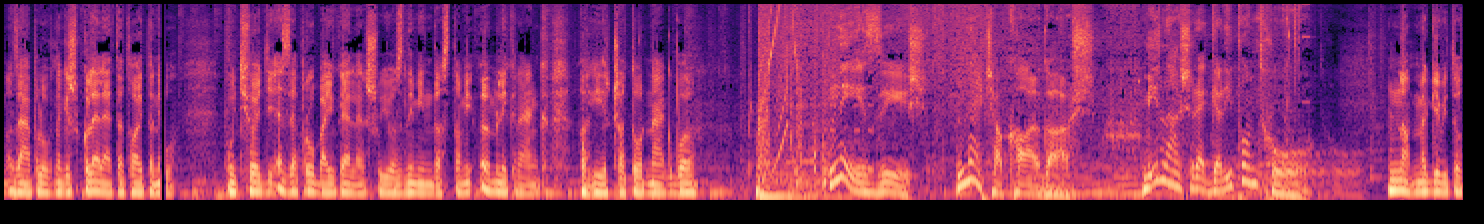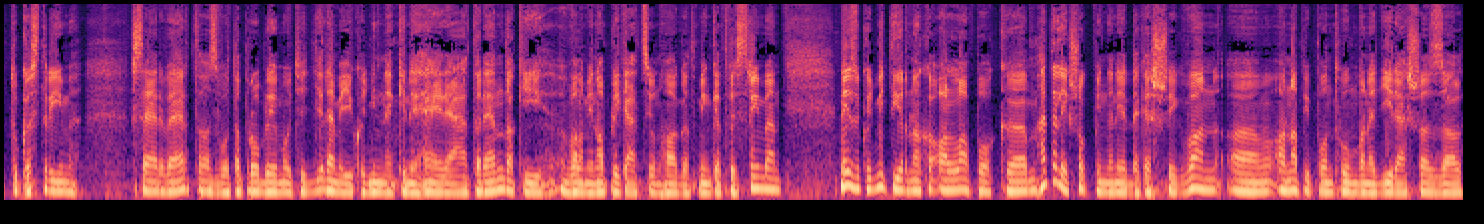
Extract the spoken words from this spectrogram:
az ápolóknak, és akkor le lehetett hajtani. Úgyhogy ezzel próbáljuk ellensúlyozni mindazt, ami ömlik ránk a hírcsatornákból. Nézz is! Ne csak hallgass! millásreggeli.hu Na, megjavítottuk a stream szervert, az volt a probléma, úgyhogy reméljük, hogy mindenkinél helyreállt a rend, aki valamilyen applikáción hallgat minket, vagy streamben. Nézzük, hogy mit írnak a lapok. Hát elég sok minden érdekesség van. A, a napi.hu van egy írás azzal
